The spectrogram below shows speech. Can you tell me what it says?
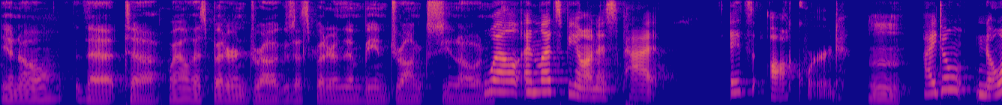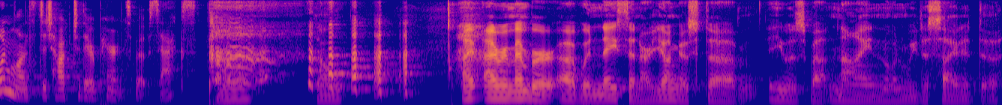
You know that uh, well, that's better than drugs. That's better than them being drunks. You know. And, Well, and let's be honest, Pat, it's awkward. Mm. I don't, no one wants to talk to their parents about sex. no. I, I remember uh, when Nathan, our youngest, um, he was about nine when we decided to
